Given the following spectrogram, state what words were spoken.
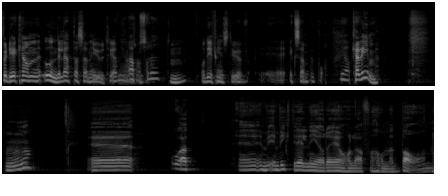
För det kan underlätta sen i utredningen. och. Absolut. Mm. Och det finns det ju eh, exempel på. Ja. Karim, Eh, och att eh, en, en viktig del ni gör det är att hålla förhör med barn.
